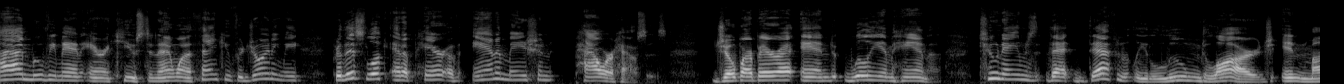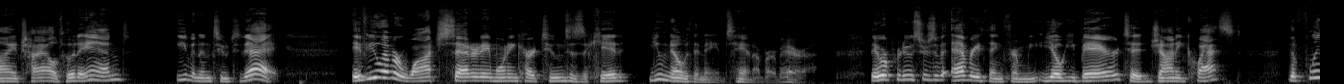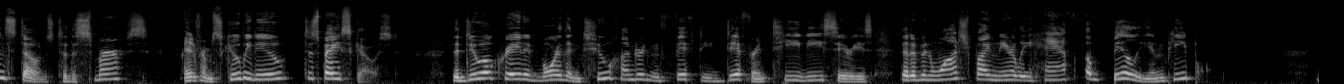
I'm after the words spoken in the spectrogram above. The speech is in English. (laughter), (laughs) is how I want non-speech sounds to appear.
Hi, I'm movie man Eric Houston, and I want to thank you for joining me for this look at a pair of animation powerhouses, Joe Barbera and William Hanna. Two names that definitely loomed large in my childhood and even into today. If you ever watched Saturday morning cartoons as a kid, you know the names Hanna-Barbera. They were producers of everything from Yogi Bear to Johnny Quest, the Flintstones to the Smurfs, and from Scooby-Doo to Space Ghost. The duo created more than 250 different TV series that have been watched by nearly half a billion people.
